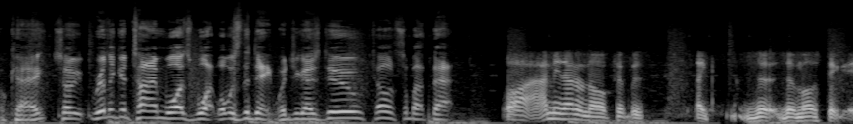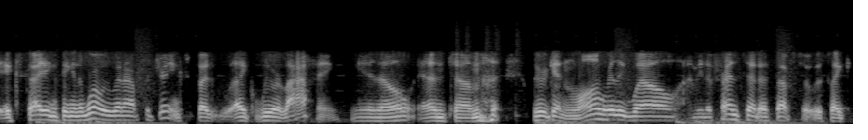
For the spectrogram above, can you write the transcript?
Okay. So really good time was what? What was the date? What did you guys do? Tell us about that. Well, I mean, I don't know if it was like the the most exciting thing in the world. We went out for drinks, but like we were laughing, you know, and um, we were getting along really well. I mean, a friend set us up, so it was like,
